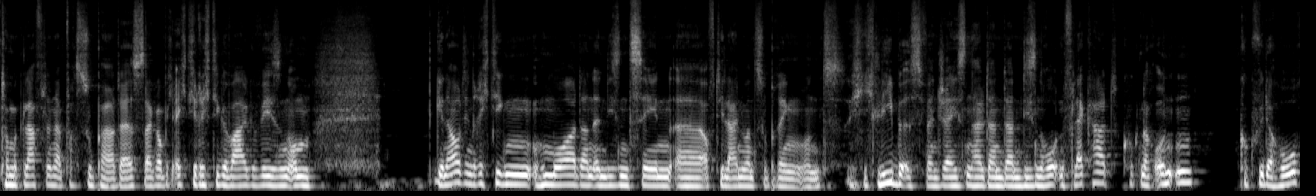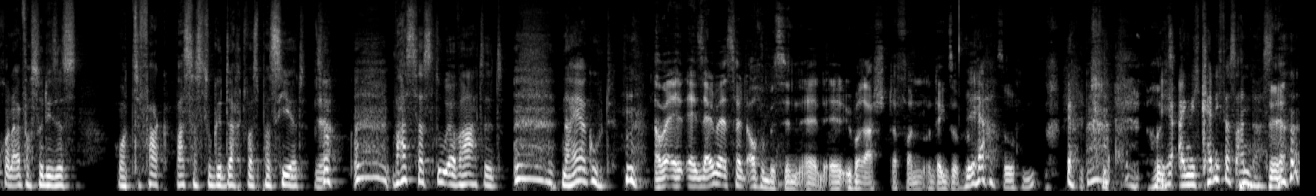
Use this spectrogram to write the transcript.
Tom McLaughlin einfach super. Da ist da, glaube ich, echt die richtige Wahl gewesen, um genau den richtigen Humor dann in diesen Szenen äh, auf die Leinwand zu bringen. Und ich, ich liebe es, wenn Jason halt dann, dann diesen roten Fleck hat, guckt nach unten, guckt wieder hoch und einfach so dieses What the fuck? Was hast du gedacht, was passiert? Ja. So, was hast du erwartet? Naja, gut. Aber er, er selber ist halt auch ein bisschen äh, äh, überrascht davon und denkt so, hm, Ja. so hm. und, Ja, eigentlich kenne ich das anders. ja.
